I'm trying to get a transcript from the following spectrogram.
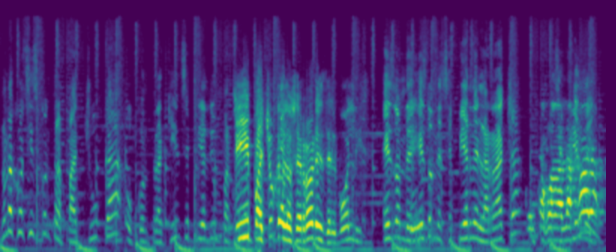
No me acuerdo si es contra Pachuca o contra quién se pierde un partido. Sí, Pachuca, los errores del Bolis. Es donde, es donde se pierde la racha. Contra Guadalajara.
